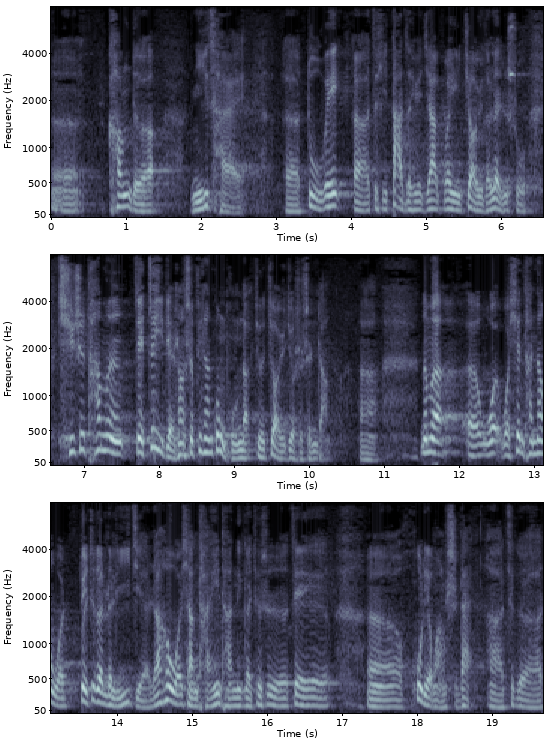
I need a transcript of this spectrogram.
呃康德尼采呃杜威啊这些大哲学家关于教育的论述，其实他们在这一点上是非常共同的，就是教育就是生长啊。那么，呃，我我先谈谈我对这个的理解，然后我想谈一谈那个，就是在呃互联网时代啊，这个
